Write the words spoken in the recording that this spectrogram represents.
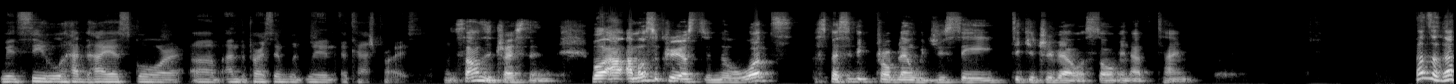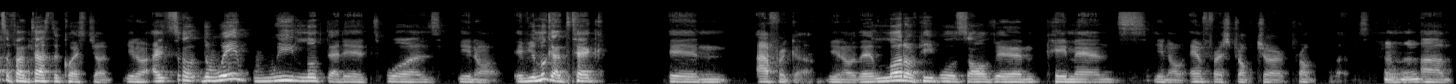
we'd see who had the highest score, um, and the person would win a cash prize. Sounds interesting. Well, I- I'm also curious to know what specific problem would you say TQ Trivia was solving at the time? That's a that's a fantastic question. You know, I so the way we looked at it was, you know, if you look at tech, in Africa. You know, there are a lot of people solving payments, you know, infrastructure problems. Mm-hmm. Um,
